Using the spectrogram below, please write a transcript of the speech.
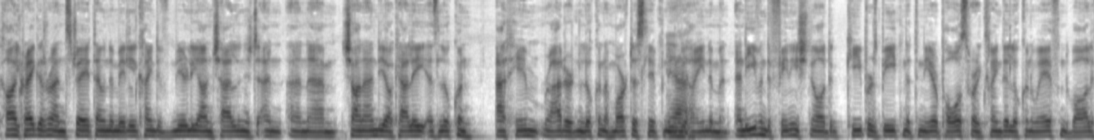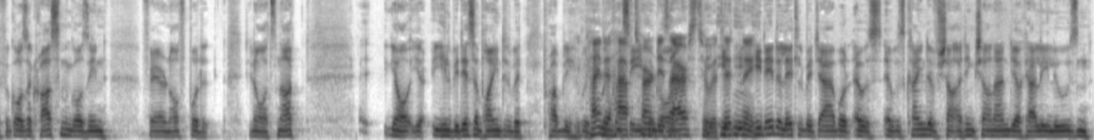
Cathal Cregg has ran straight down the middle, kind of nearly unchallenged, and and um, Sean Andy Ó Ceallaigh is looking at him rather than looking at Murtagh slipping Yeah. in behind him, and, and even the finish. You know, the keeper's beating at the near post where he's kind of looking away from the ball. If it goes across him and goes in, fair enough. But it, you know, it's not. You know, he'll be disappointed with probably. with, kind of half turned his arse to it, didn't he? He did a little bit, yeah, but it was it was kind of. I think Sean Andy Ó Ceallaigh losing,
